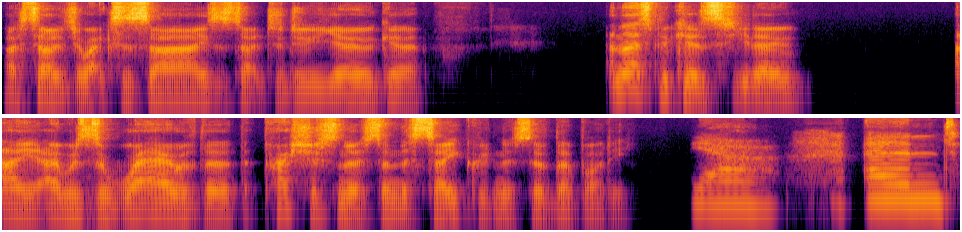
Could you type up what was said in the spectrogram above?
I started to exercise. I started to do yoga, and that's because you know, I I was aware of the the preciousness and the sacredness of the body. Yeah, and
